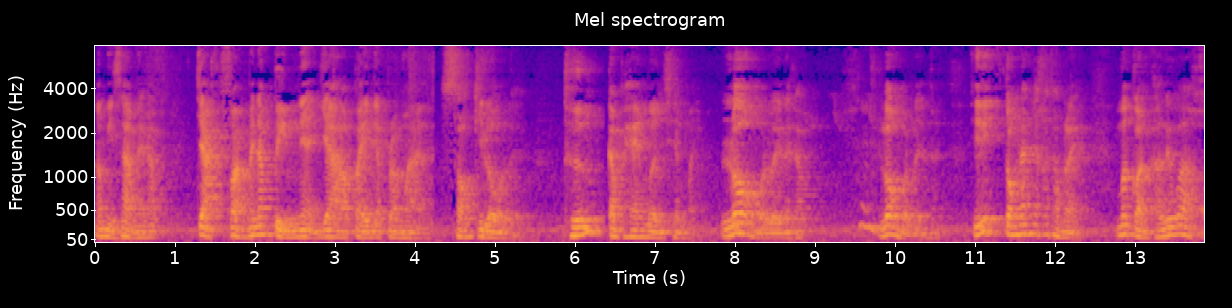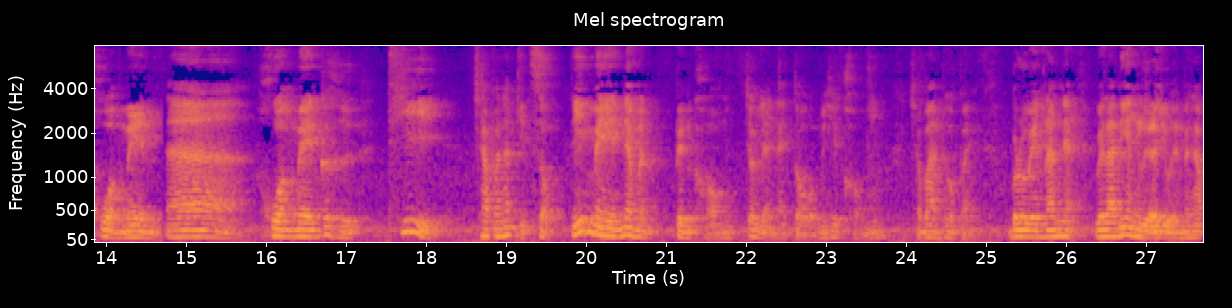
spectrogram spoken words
น้องมีทราบไหมครับ จากฝั่งแม่น้ำปิงเนี่ยยาวไปเนี่ยประมาณ 2 กิโลเลย ถึงกำแพงเมืองเชียงใหม่ โล่งหมดเลยนะครับ โล่งหมดเลยนะทีนี้ตรงนั้นเนี่ยเขาทำอะไร เมื่อก่อนเขาเรียกว่าข่วงเมนอ่าข่วงเมนก็คือที่ชาปนกิจศพทีเมนเนี่ยมันเป็นของเจ้าใหญ่นายโตไม่ใช่ของชาวบ้านทั่วไป บริเวณนั้นเนี่ยเวลานี้ยังเหลืออยู่เห็นไหมครับ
